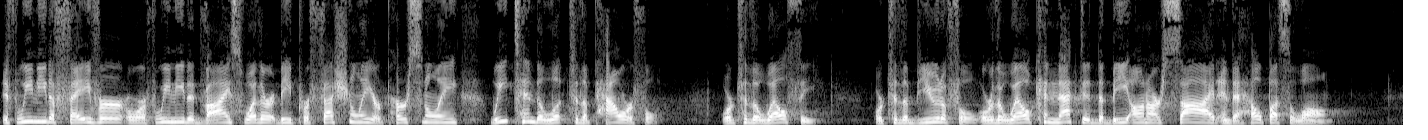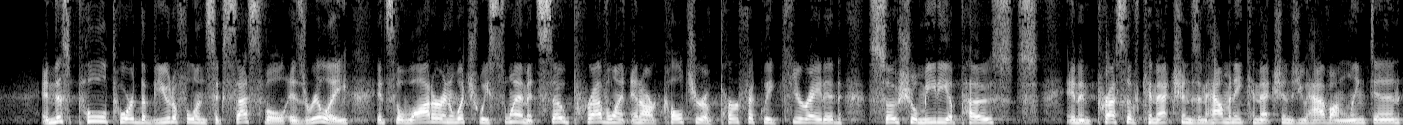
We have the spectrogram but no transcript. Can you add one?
If we need a favor or if we need advice, whether it be professionally or personally, we tend to look to the powerful or to the wealthy or to the beautiful or the well connected to be on our side and to help us along. And this pull toward the beautiful and successful is really it's the water in which we swim. It's so prevalent in our culture of perfectly curated social media posts and impressive connections and how many connections you have on LinkedIn.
